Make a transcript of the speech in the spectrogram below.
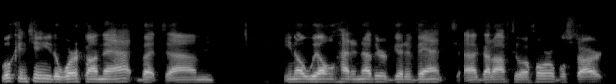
we'll continue to work on that. But um, you know, Will had another good event. Uh, got off to a horrible start,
